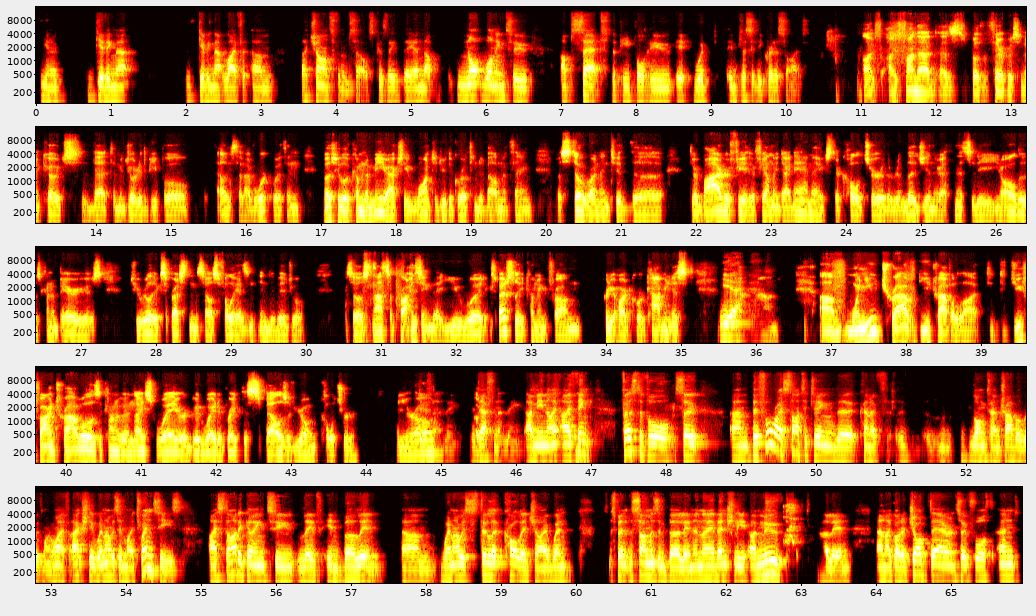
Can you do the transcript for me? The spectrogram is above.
you know, giving that giving that life um, a chance for themselves because they, they end up not wanting to upset the people who it would implicitly criticize. I, I find that as both a therapist and a coach that the majority of the people at least that I've worked with and most people who come to me actually want to do the growth and development thing but still run into the their biography their family dynamics their culture their religion their ethnicity you know all those kind of barriers to really express themselves fully as an individual so it's not surprising that you would, especially coming from pretty hardcore communist. Yeah. Um, when you travel, you travel a lot. Did, did you find travel as a kind of a nice way or a good way to break the spells of your own culture and your own? Definitely, okay. definitely. I mean, I, I think first of all, so um, before I started doing the kind of long-term travel with my wife, actually, when I was in my twenties, I started going to live in Berlin. Um, when I was still at college, I went spent the summers in Berlin, and I eventually I moved to Berlin, and I got a job there, and so forth. And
